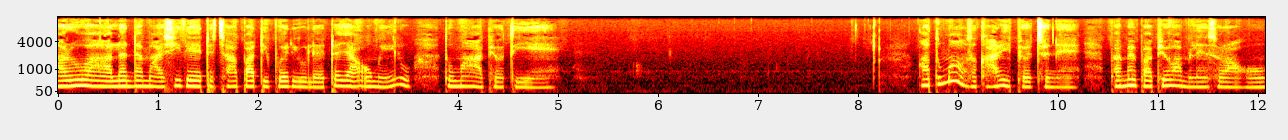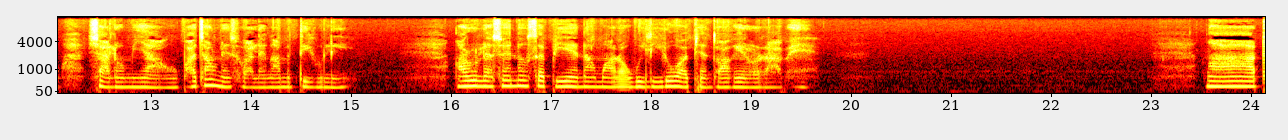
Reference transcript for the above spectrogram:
ငါတို့ကလန်ဒန်မှာရှိတဲ့တခြားပါတီပွဲတွေကိုလည်းတက်ရအောင်မေလို့သူမကပြောသေးရဲ့ငါသူမကိုစကားတွေပြောချင်တယ်ဘာမဲ့ဘာပြောရမလဲဆိုတာကိုရှာလို့မရဘူးဘာကြောင့်လဲဆိုတာလည်းငါမသိဘူးလေငါတို့လက်ဆွဲနှုတ်ဆက်ပြီးတဲ့နောက်မှာတော့ဝီလီတို့ကပြန်သွားခဲ့တော့တာပဲငါတ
